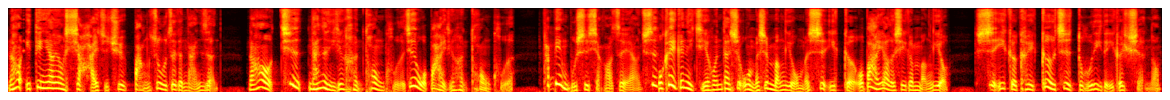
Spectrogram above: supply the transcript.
然后一定要用小孩子去绑住这个男人，然后其实男人已经很痛苦了，其实我爸已经很痛苦了，他并不是想要这样，就是我可以跟你结婚，但是我们是盟友，我们是一个，我爸要的是一个盟友，是一个可以各自独立的一个人哦。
